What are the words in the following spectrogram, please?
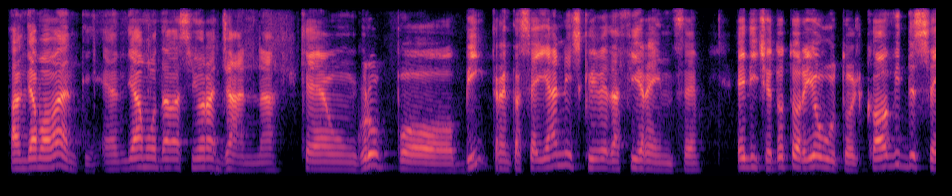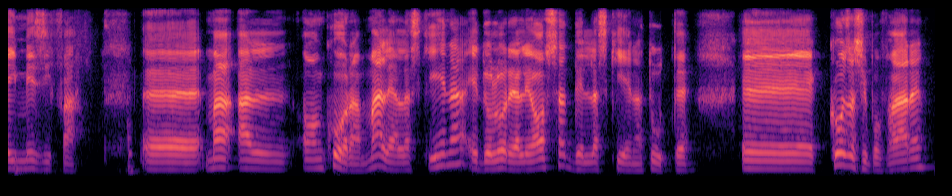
Andiamo avanti e andiamo dalla signora Gianna, che è un gruppo B, 36 anni, scrive da Firenze e dice: Dottore, io ho avuto il Covid sei mesi fa, eh, ma al, ho ancora male alla schiena e dolore alle ossa della schiena, tutte. Eh, cosa si può fare?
